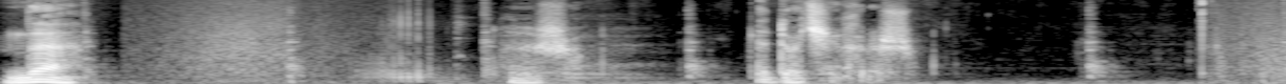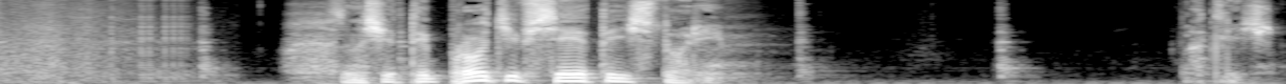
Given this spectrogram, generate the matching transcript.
Да. Хорошо. Это очень хорошо. Значит, ты против всей этой истории. Отлично.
